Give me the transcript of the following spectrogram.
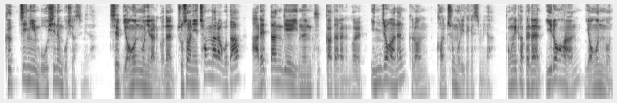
극진히 모시는 곳이었습니다. 즉 영운문이라는 것은 조선이 청나라보다 아랫 단계에 있는 국가다라는 걸 인정하는 그런 건축물이 되겠습니다. 독립협회는 이러한 영운문,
